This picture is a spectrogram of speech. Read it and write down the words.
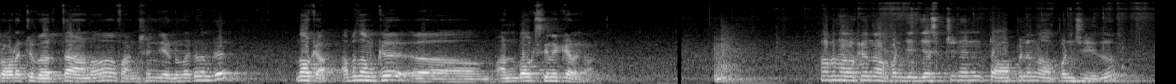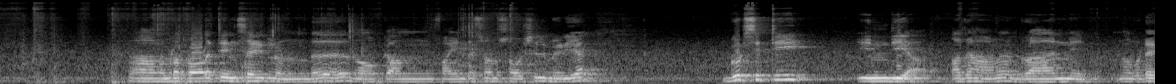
പ്രോഡക്റ്റ് വെർത്താണോ ഫങ്ഷൻ ചെയ്യണമെന്നൊക്കെ നമുക്ക് നോക്കാം. അപ്പോൾ നമുക്ക് അൺബോക്സിങ്ങിലേക്ക് ഇറങ്ങാം. അപ്പോൾ നമുക്കൊന്ന് ഓപ്പൺ ചെയ്യാം ജസ്റ്റ് ഞാൻ ടോപ്പിലൊന്ന് ഓപ്പൺ ചെയ്തു. നമ്മുടെ പ്രോഡക്റ്റ് ഇൻസൈഡിലുണ്ട് നോക്കാം. Find us on social media good city India അതാണ് ബ്രാൻഡ് നെയിം നോക്കട്ടെ.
